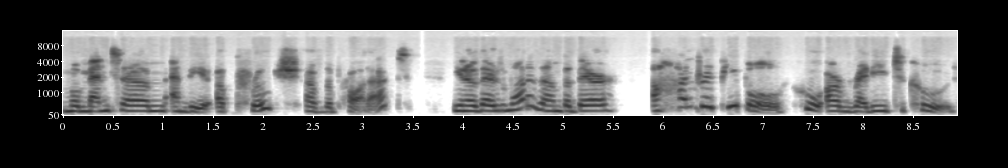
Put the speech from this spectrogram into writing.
momentum and the approach of the product. You know, there's one of them, but there are a hundred people who are ready to code.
